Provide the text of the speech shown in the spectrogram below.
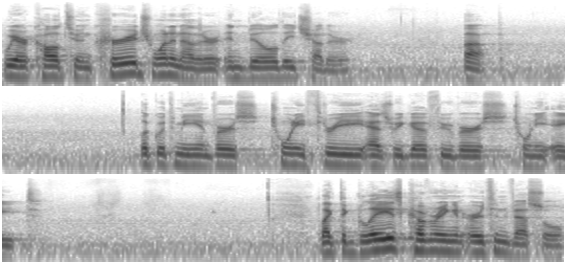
we are called to encourage one another and build each other up. Look with me in verse 23 as we go through verse 28. Like the glaze covering an earthen vessel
